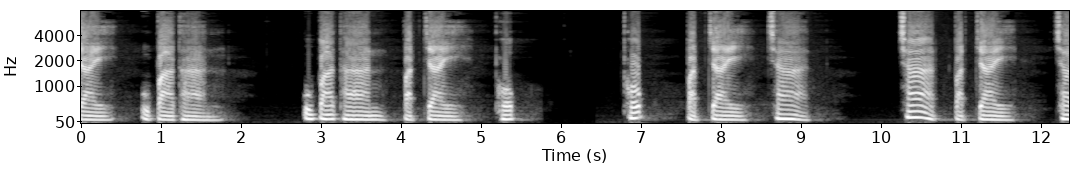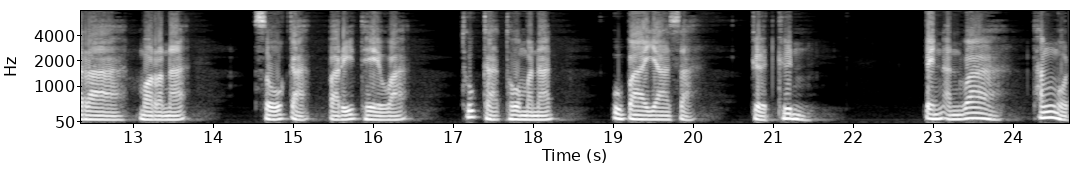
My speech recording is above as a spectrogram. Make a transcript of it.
จัย อุปาทาน อุปาทาน ปัจจัยพภพปัจจัย ชาติ ชาติ ปัจจัย ชรา มรณะ โสกะ ปริเทวะ ทุกขโทมนัส อุปายาสะ เกิดขึ้น เป็นอันว่า ทั้งหมด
